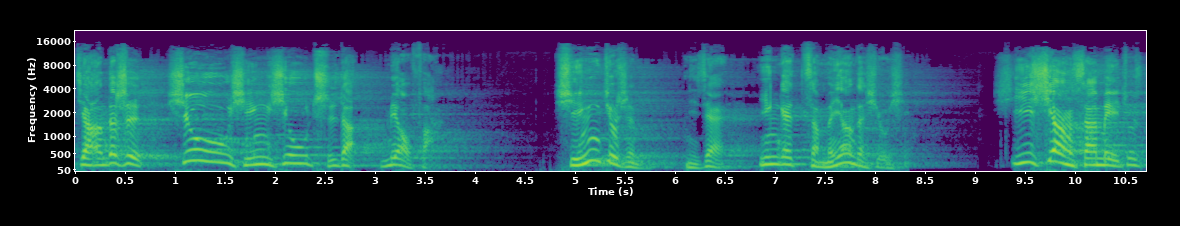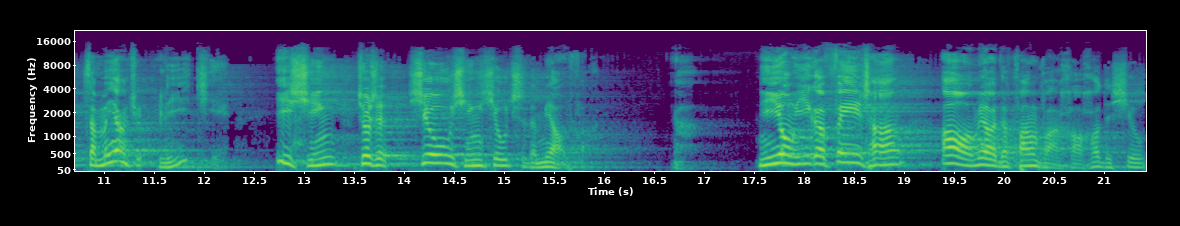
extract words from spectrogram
讲的是修行修持的妙法，行就是你在应该怎么样的修行，一向三昧就是怎么样去理解，一行就是修行修持的妙法啊。你用一个非常奥妙的方法好好的修，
